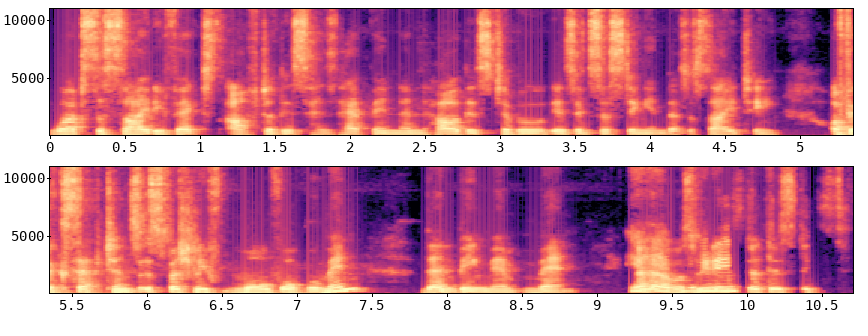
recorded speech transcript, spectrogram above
what's the side effects after this has happened and how this taboo is existing in the society of acceptance especially more for women than being men. Yeah, and i was reading statistics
